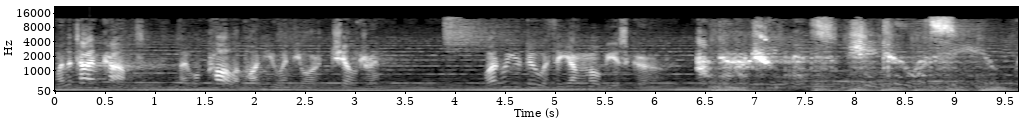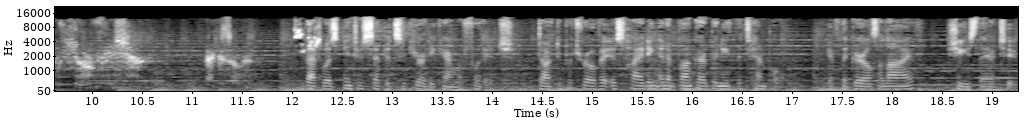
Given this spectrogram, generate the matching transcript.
When the time comes, I will call upon you and your children. What will you do with the young Mobius girl? After her treatments, she too will see you with your vision. Excellent. That was intercepted security camera footage. Dr. Petrova is hiding in a bunker beneath the temple. If the girl's alive, she's there too.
